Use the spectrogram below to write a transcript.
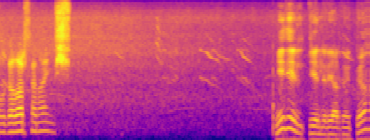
Dalgalar fenaymış. Niye diğer, diğerleri yardım etmiyor?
